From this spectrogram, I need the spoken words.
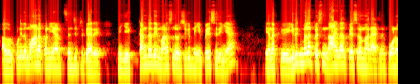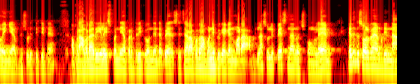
அது ஒரு புனிதமான பணியாக எடுத்து செஞ்சுட்டு இருக்காரு. நீங்கள் கண்டதை மனசில் வச்சுக்கிட்டு நீங்கள் பேசுகிறீங்க எனக்கு இதுக்கு மேலே பேச நான் ஏதாவது பேசுகிற மாதிரி ஆயிருந்தேன் போன வைங்க அப்படின்னு சொல்லி திட்டிட்டேன். அப்புறம் அவராக ரியலைஸ் பண்ணி அப்புறம் திருப்பி வந்து என்கிட்ட பேச சார் அப்புறம் நான் மன்னிப்பு கேட்கணுமாடா அப்படிலாம் சொல்லி பேசினார்னு வச்சுக்கோங்களேன். எதுக்கு சொல்கிறேன் அப்படின்னா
